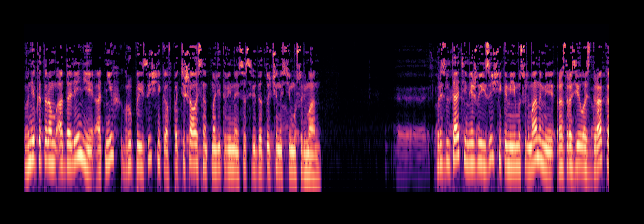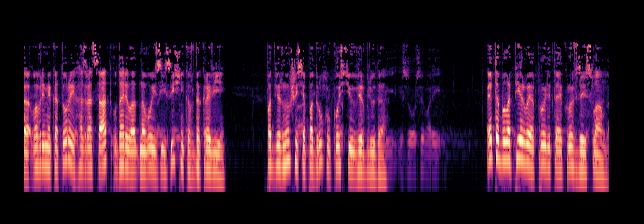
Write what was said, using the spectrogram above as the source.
В некотором отдалении от них группа язычников потешалась над молитвенной сосредоточенностью мусульман. В результате между язычниками и мусульманами разразилась драка, во время которой Хазрат Саад ударил одного из язычников до крови подвернувшийся под руку костью верблюда. Это была первая пролитая кровь за ислам.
